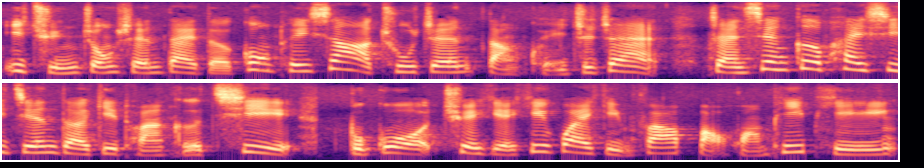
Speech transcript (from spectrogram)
一群终身代的共推下出征党魁之战，展现各派系间的一团和气。不过，却也意外引发保皇批评。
